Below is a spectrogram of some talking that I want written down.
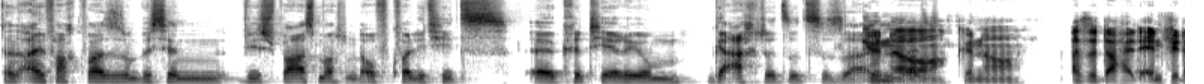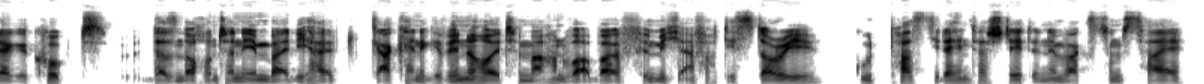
Dann einfach quasi so ein bisschen, wie es Spaß macht und auf Qualitätskriterium äh, geachtet sozusagen. Genau, also, genau. Also da halt entweder geguckt, da sind auch Unternehmen bei, die halt gar keine Gewinne heute machen, wo aber für mich einfach die Story gut passt, die dahinter steht in dem Wachstumsteil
